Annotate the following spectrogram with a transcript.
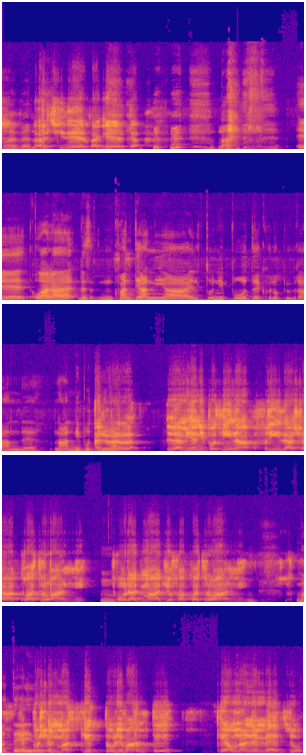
Ma è bello. Accidente, che Ma eh, ora, quanti anni ha il tuo nipote, quello più grande? No, nipotina? Allora, la, la mia nipotina Frida ha 4 anni, mm. ora a maggio fa 4 anni. Mm. Ma te... E poi c'è il maschietto Levante che ha un anno e mezzo.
